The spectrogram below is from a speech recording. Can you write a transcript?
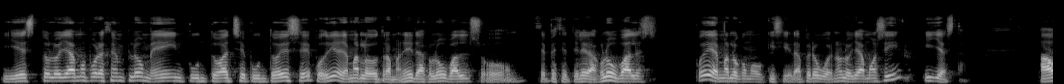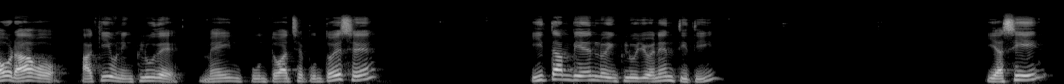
y esto lo llamo, por ejemplo, main.h.s, podría llamarlo de otra manera, globals o cpctelera globals, podría llamarlo como quisiera, pero bueno, lo llamo así y ya está. Ahora hago aquí un include main.h.s y también lo incluyo en entity, y así,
